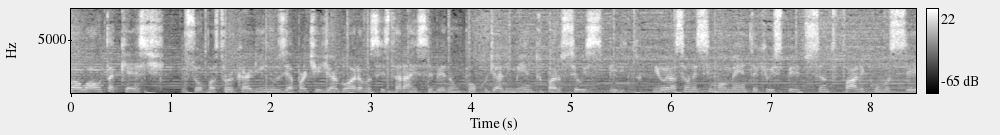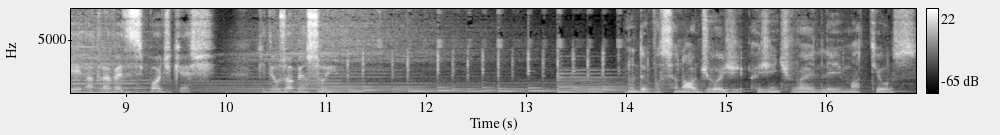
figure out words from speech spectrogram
ao AltaCast. Eu sou o pastor Carlinhos e a partir de agora você estará recebendo um pouco de alimento para o seu espírito. Minha oração nesse momento é que o Espírito Santo fale com você através desse podcast. Que Deus o abençoe. No devocional de hoje, a gente vai ler Mateus,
